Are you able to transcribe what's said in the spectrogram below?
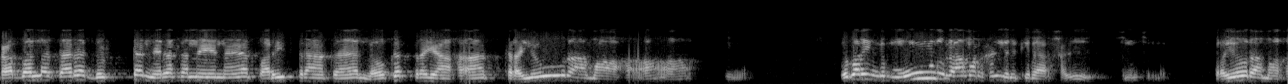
பிரபலதர துஷ்ட நிரசனேன பரித்ராத லோகத்ரயாக திரையோ ராமாக இதுவரை இங்க மூணு ராமர்கள் இருக்கிறார்கள் சொல்ல திரையோ ராமாக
